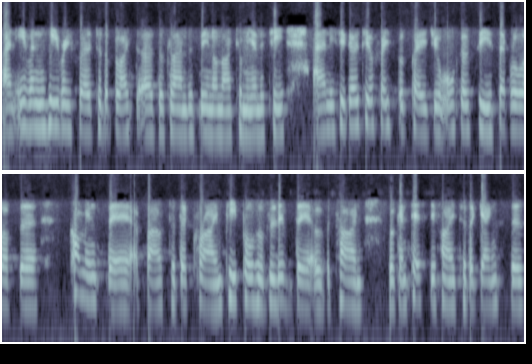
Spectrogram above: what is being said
and even he referred to the blight uh, this land has been on our community. And if you go to your Facebook page, you'll also see several of the comments there about the crime, people who've lived there over time who can testify to the gangsters,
